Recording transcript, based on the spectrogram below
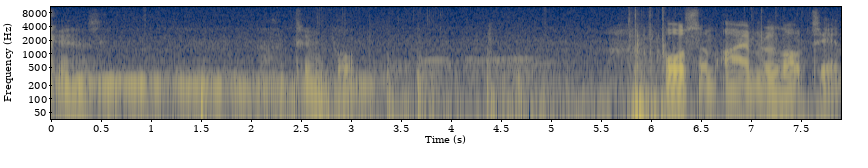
Okay, I see. Nothing too important. Awesome, I am locked in.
